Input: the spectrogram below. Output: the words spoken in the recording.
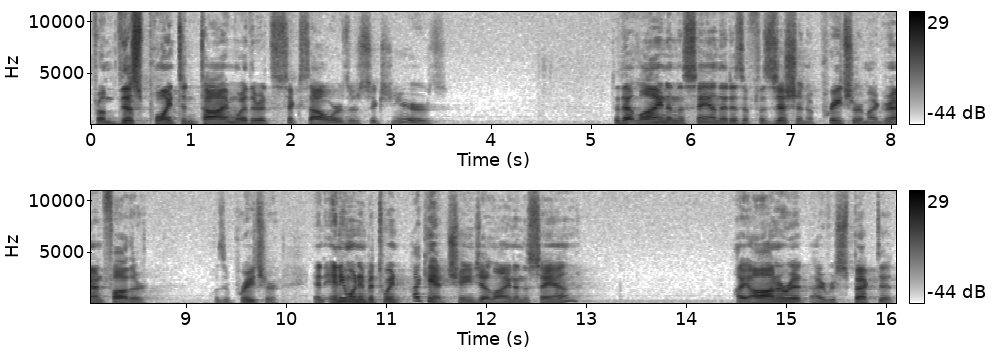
From this point in time, whether it's six hours or six years, to that line in the sand that is a physician, a preacher, my grandfather was a preacher, and anyone in between, I can't change that line in the sand. I honor it, I respect it.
